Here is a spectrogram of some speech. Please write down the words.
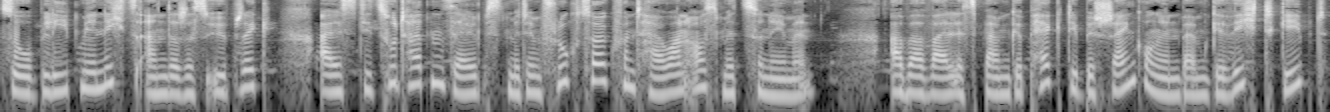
So blieb mir nichts anderes übrig, als die Zutaten selbst mit dem Flugzeug von Taiwan aus mitzunehmen. Aber weil es beim Gepäck die Beschränkungen beim Gewicht gibt,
